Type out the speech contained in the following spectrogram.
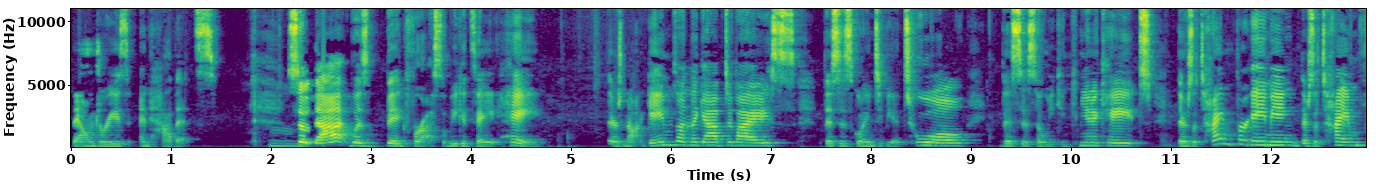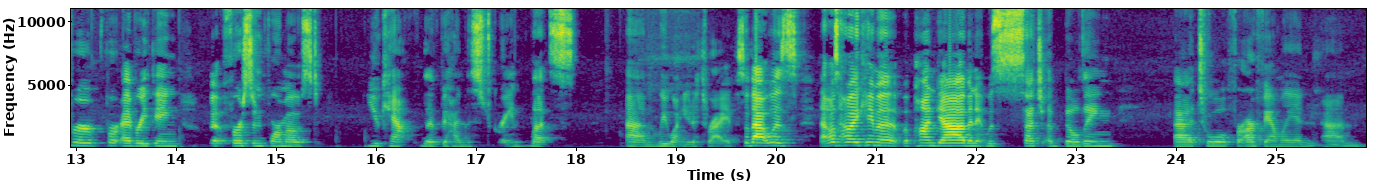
boundaries, and habits. Mm. So that was big for us. That we could say, hey, there's not games on the Gabb device. This is going to be a tool. This is so we can communicate. There's a time for gaming. There's a time for for everything. But first and foremost, you can't live behind the screen. Let's um, we want you to thrive. So that was that was how I came upon Gabb, and it was such a building uh, tool for our family. And um,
